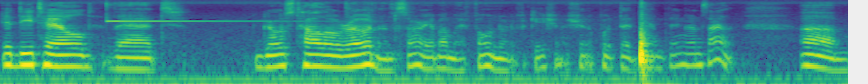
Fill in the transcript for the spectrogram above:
it detailed that Ghost Hollow Road. I'm sorry about my phone notification. I should have put that damn thing on silent. Um,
